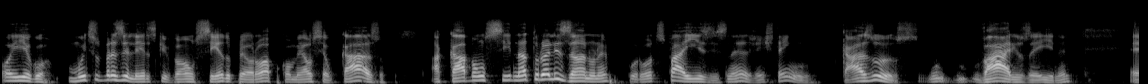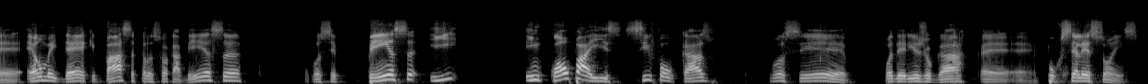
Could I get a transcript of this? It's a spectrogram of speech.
Ô Igor, muitos brasileiros que vão cedo para a Europa, como é o seu caso, acabam se naturalizando, né, por outros países, né? A gente tem casos vários aí, né? É, é uma ideia que passa pela sua cabeça, você pensa e em qual país, se for o caso, você poderia jogar é, é por seleções?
